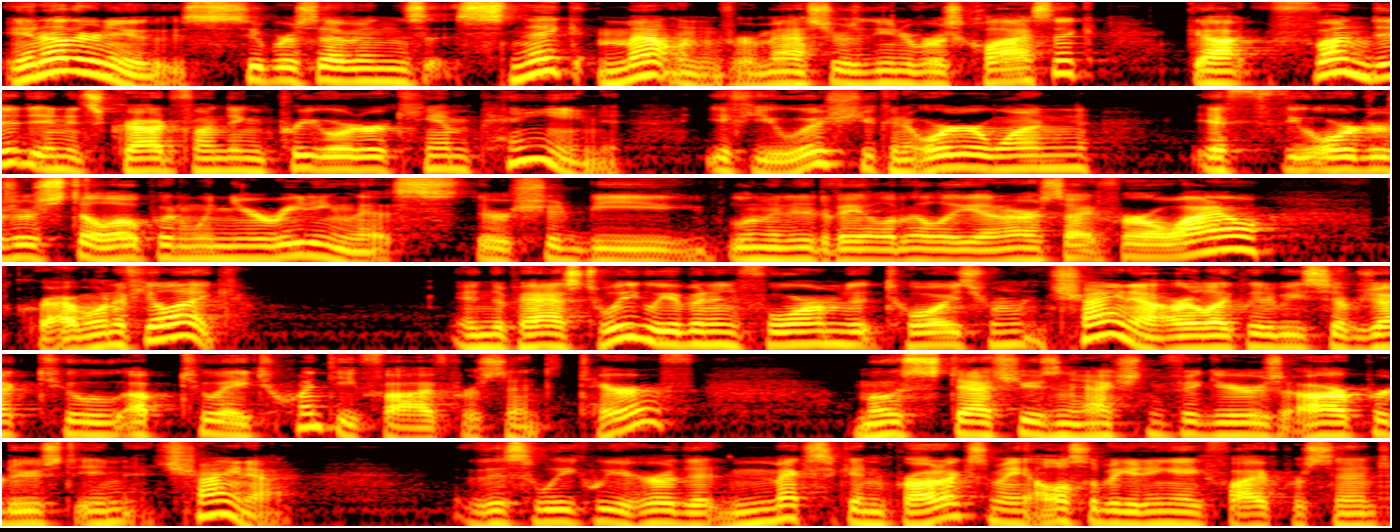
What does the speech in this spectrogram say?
In other news, Super 7's Snake Mountain for Masters of the Universe Classic got funded in its crowdfunding pre order campaign. If you wish, you can order one if the orders are still open when you're reading this. There should be limited availability on our site for a while. Grab one if you like. In the past week, we have been informed that toys from China are likely to be subject to up to a 25% tariff. Most statues and action figures are produced in China. This week, we heard that Mexican products may also be getting a 5%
